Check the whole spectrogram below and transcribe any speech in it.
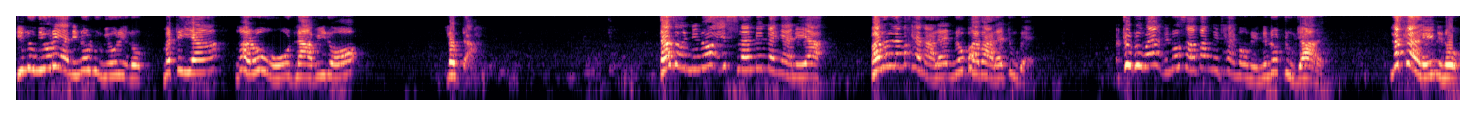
ဒီလူမျိုးတွေကနင်တို့လူမျိုးတွေလို့မတရားငါတို့ကိုလာပြီးတော့လုပ်တာဒါဆိုနင်တို့အစ္စလာမစ်နိုင်ငံတွေကဘာလို့လက်မခံတာလဲနင်တို့ဘာသာလဲတူတယ်အတူတူပဲနင်တို့စားသောက်နေထိုင်ပုံတွေနင်တို့တူကြတယ်လက်ခံလေနင်တို့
